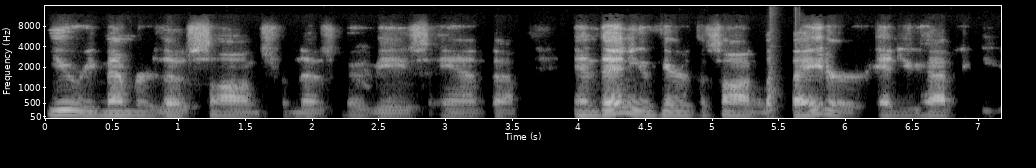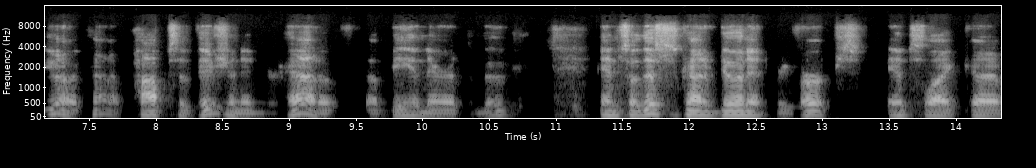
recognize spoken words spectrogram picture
you, you remember those songs from those movies, and uh, and then you hear the song later, and you have, you know, it kind of pops a vision in your head of, of being there at the movie. And so this is kind of doing it reverse. It's like uh,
